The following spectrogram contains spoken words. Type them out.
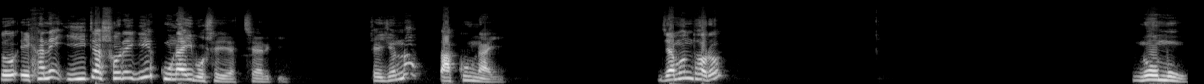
তো এখানে ইটা সরে গিয়ে কুনাই বসে যাচ্ছে আর কি। সেই জন্য তাকু নাই যেমন ধরো, নমু।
